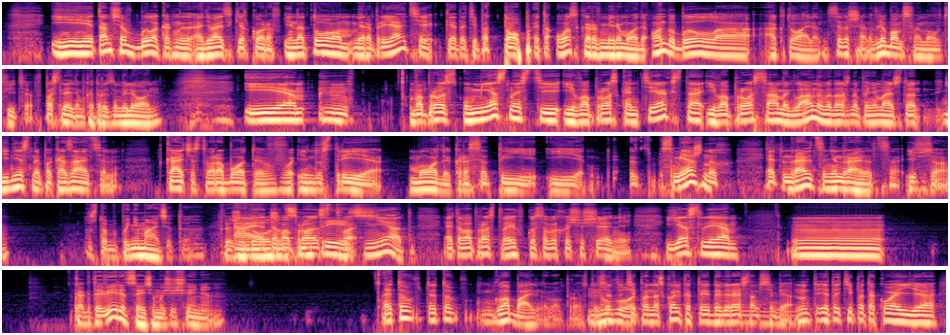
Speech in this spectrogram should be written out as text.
И там все было, как одевается Киркоров. И на том мероприятии, это типа топ, это Оскар в мире моды, он бы был а, актуален совершенно в любом своем outfit е, в последнем, который за миллион. И вопрос уместности и вопрос контекста и вопрос самый главный, вы должны понимать, что единственный показатель качества работы в индустрии моды, красоты и смежных, это нравится, не нравится, и все. Ну, чтобы понимать это, ты же а должен это вопрос смотреть. Тво... Нет, это вопрос твоих вкусовых ощущений. Если... Как довериться этим ощущениям? Это, это глобальный вопрос. То есть Ну это вот. типа, насколько ты доверяешь сам себе. Ну, это типа такой э,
